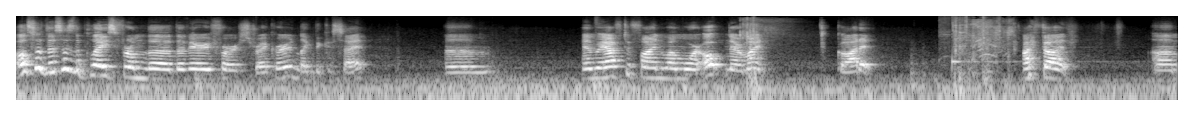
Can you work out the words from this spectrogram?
Also, this is the place from the, the very first record, like the cassette. Um, and we have to find one more. Oh, never mind. Got it. I thought. Um,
